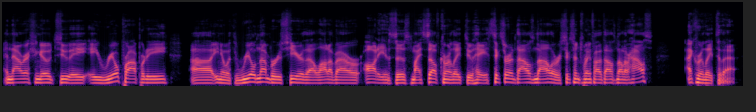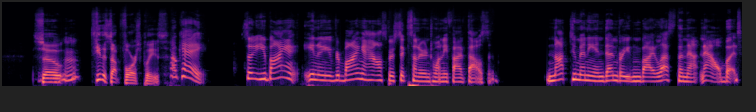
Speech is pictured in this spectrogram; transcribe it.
And now we're actually going to go to a, a real property, uh, you know, with real numbers here that a lot of our audiences, myself, can relate to. Hey, $600,000 or $625,000 house, I can relate to that. So Mhm. tee this up for us, please. Okay. So you buy, you know, if you're buying a house for six hundred and twenty-five thousand, not too many in Denver. You can buy less than that now, but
